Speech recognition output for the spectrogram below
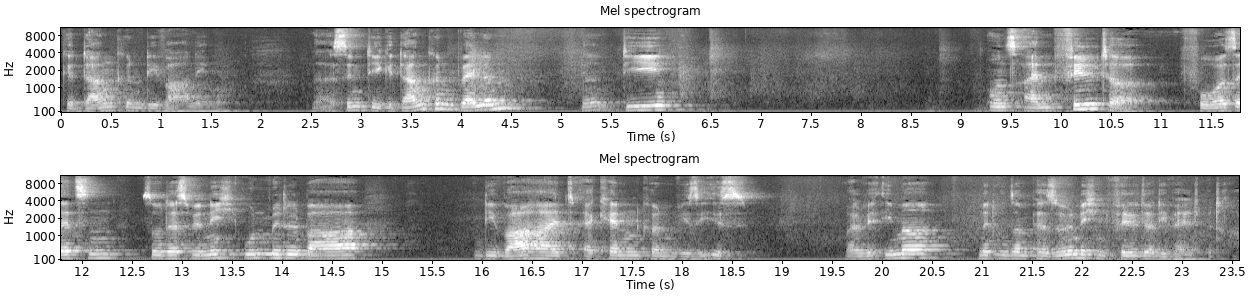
Gedanken die Wahrnehmung. Es sind die Gedankenwellen, ne, die uns einen Filter vorsetzen, sodass wir nicht unmittelbar die Wahrheit erkennen können, wie sie ist, weil wir immer mit unserem persönlichen Filter die Welt betrachten.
